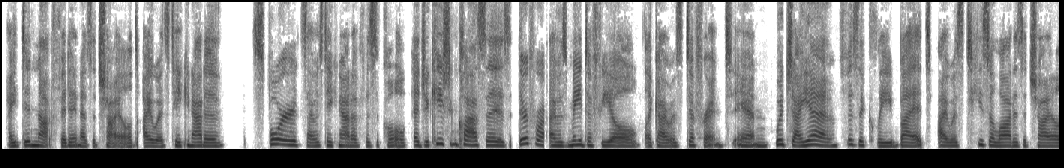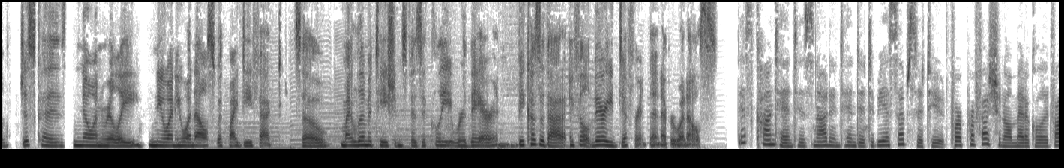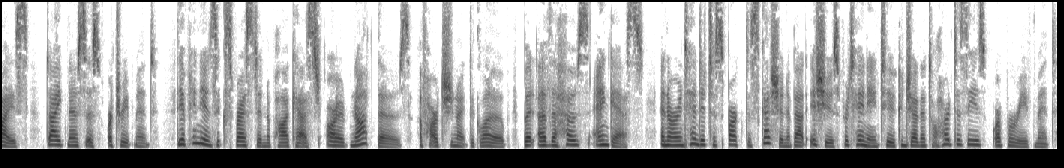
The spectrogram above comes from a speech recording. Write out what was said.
I did not fit in as a child. I was taken out of sports. I was taken out of physical education classes. Therefore, I was made to feel like I was different and which I am physically, but I was teased a lot as a child just because no one really knew anyone else with my defect. So my limitations physically were there. And because of that, I felt very different than everyone else. This content is not intended to be a substitute for professional medical advice, diagnosis, or treatment. The opinions expressed in the podcast are not those of Hearts Unite the Globe, but of the hosts and guests, and are intended to spark discussion about issues pertaining to congenital heart disease or bereavement.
